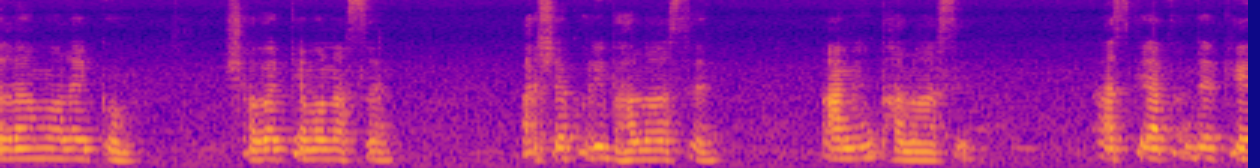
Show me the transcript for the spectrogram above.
আসসালামু আলাইকুম। সবাই কেমন আছেন? আশা করি ভালো আছেন। আমিও ভালো আছি। আজকে আপনাদেরকে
